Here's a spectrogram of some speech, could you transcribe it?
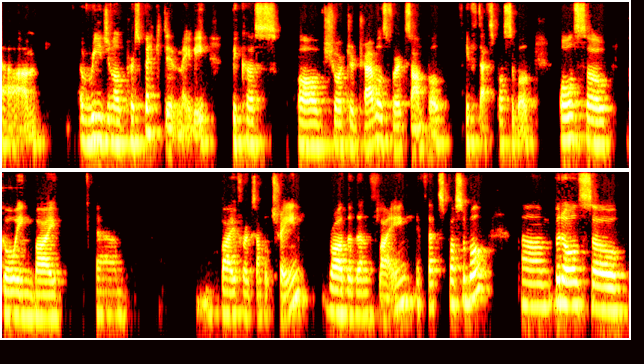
um, a regional perspective maybe because of shorter travels, for example if that's possible. Also going by, um, by for example, train rather than flying, if that's possible. Um, but also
